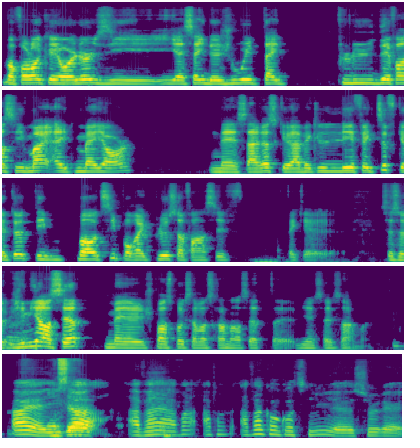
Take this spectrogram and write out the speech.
Il va falloir que les Oilers ils, essayent de jouer peut-être plus défensivement, être meilleurs. Mais ça reste qu'avec l'effectif que tu as, tu es bâti pour être plus offensif. Fait que c'est ça. J'ai mis en 7, mais je pense pas que ça va se rendre en 7, euh, bien sincèrement. Ah, les avant, avant, avant, qu'on continue euh, sur, euh,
